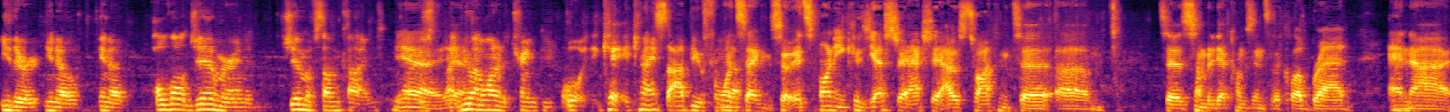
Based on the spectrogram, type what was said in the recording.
either you know in a pole vault gym or in a gym of some kind. You know, Yeah, I knew I wanted to train people. Well, can, can I stop you for one Yeah. second? So it's funny because yesterday, actually, I was talking to um, to somebody that comes into the club, Brad, and uh,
